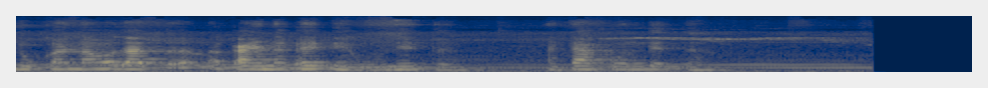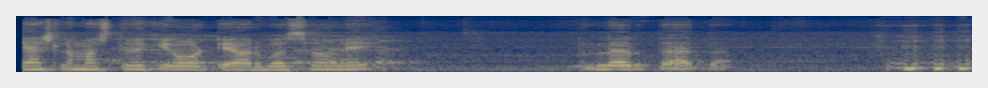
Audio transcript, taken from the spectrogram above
दुकानावर जातं ना काही ना काही घेऊन येतं टाकून देतं. यशला मस्तपैकी ओट्यावर बसवले लढतं आता.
